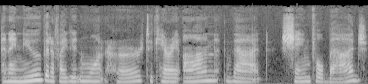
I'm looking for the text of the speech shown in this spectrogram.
And I knew that if I didn't want her to carry on that shameful badge,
